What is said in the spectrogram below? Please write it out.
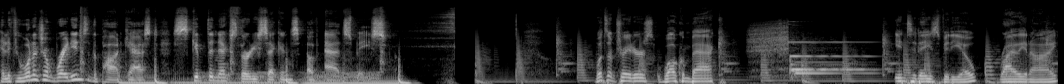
And if you want to jump right into the podcast, skip the next 30 seconds of ad space. What's up, traders? Welcome back. In today's video, Riley and I,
